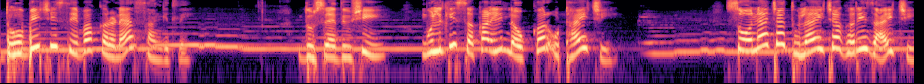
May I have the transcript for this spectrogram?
धोबीची सेवा करण्यास सांगितले. दुसऱ्या दिवशी मुलगी सकाळी लवकर उठायची. सोन्याच्या धुलाईच्या घरी जायची.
